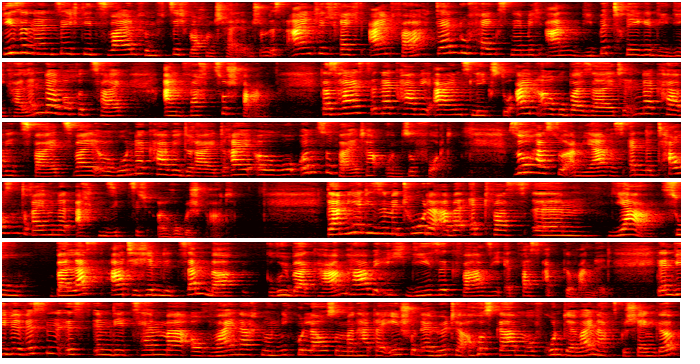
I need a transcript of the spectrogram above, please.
Diese nennt sich die 52-Wochen-Challenge und ist eigentlich recht einfach, denn du fängst nämlich an, die Beträge, die die Kalenderwoche zeigt, einfach zu sparen. Das heißt, in der KW1 legst du 1 Euro beiseite, in der KW2 2 Euro, in der KW3 3 Euro und so weiter und so fort. So hast du am Jahresende 1378 Euro gespart. Da mir diese Methode aber etwas ähm, ja, zu ballastartig im Dezember rüberkam, habe ich diese quasi etwas abgewandelt. Denn wie wir wissen, ist im Dezember auch Weihnachten und Nikolaus und man hat da eh schon erhöhte Ausgaben aufgrund der Weihnachtsgeschenke.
